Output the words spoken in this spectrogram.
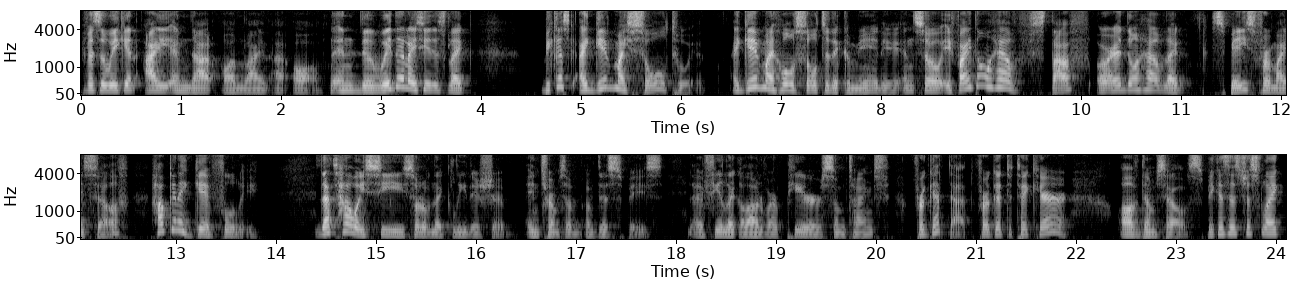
If it's a weekend, I am not online at all. And the way that I see this, like because I give my soul to it. I give my whole soul to the community. And so if I don't have stuff or I don't have like space for myself, how can I give fully? That's how I see sort of like leadership in terms of, of this space. I feel like a lot of our peers sometimes forget that, forget to take care of themselves because it's just like,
